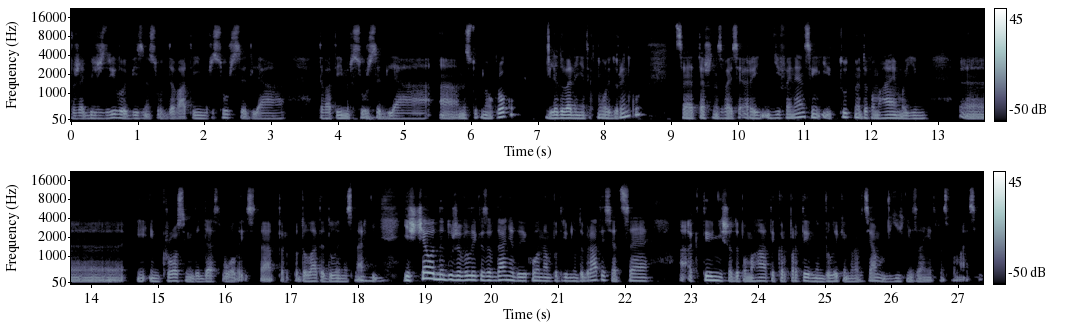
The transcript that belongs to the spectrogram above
вже більш зрілого бізнесу давати їм ресурси для давати їм ресурси для наступного кроку. Для доведення технологій до ринку, це те, що називається R&D Financing, і тут ми допомагаємо їм in crossing the death valleys, та, подолати долини смерті. Є ще одне дуже велике завдання, до якого нам потрібно добратися, це активніше допомагати корпоративним великим гравцям в їхній зеленій трансформації.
